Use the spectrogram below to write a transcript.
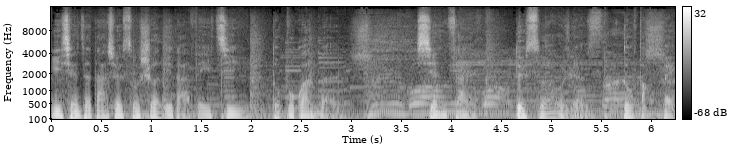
以前在大学宿舍里打飞机都不关门，现在对所有人都防备。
